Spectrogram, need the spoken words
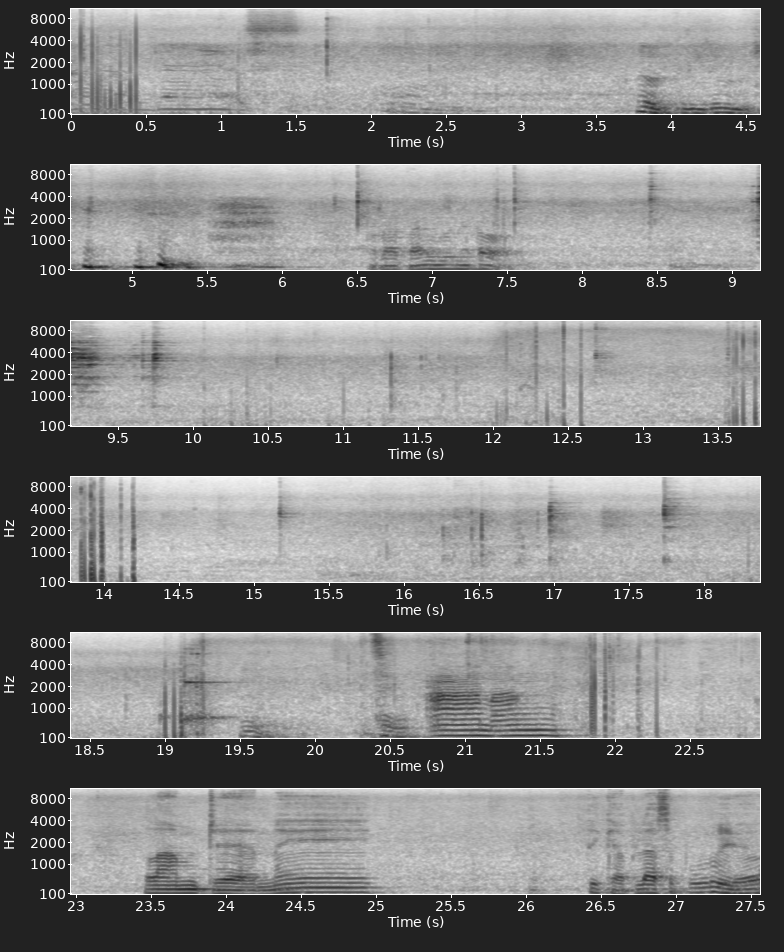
Ah, yes. Oh keliru. Ora tahu nih kok sing anang lamdane 1310 ya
